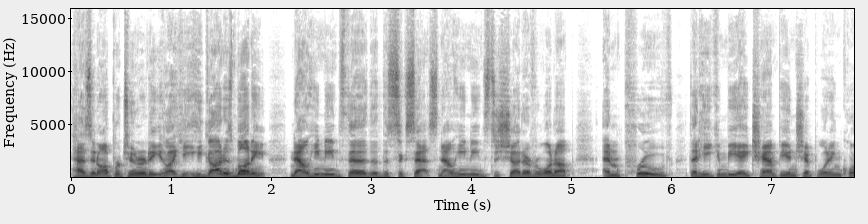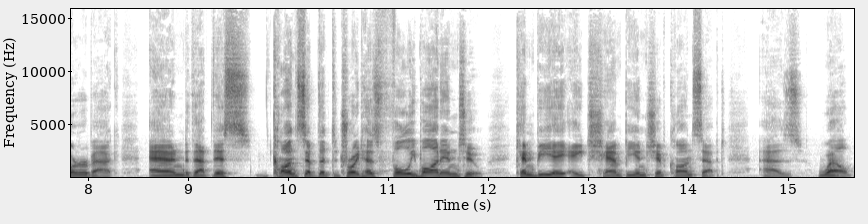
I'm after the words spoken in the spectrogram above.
has an opportunity. Like he, he got his money. Now he needs the, the, the success. Now he needs to shut everyone up and prove that he can be a championship winning quarterback. And that this concept that Detroit has fully bought into can be a, a championship concept as well.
